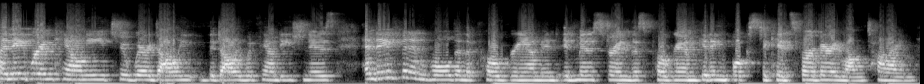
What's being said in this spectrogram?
a neighboring county to where Dolly, the Dollywood Foundation is. And they've been enrolled in the program and administering this program, getting books to kids for a very long time.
